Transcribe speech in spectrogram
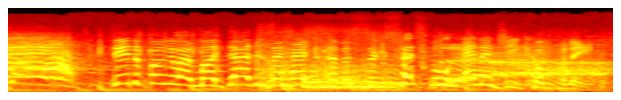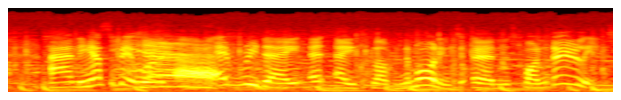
saying, Dear the Bungalow, my dad is the head of a successful energy company. And he has to be at work every day at 8 o'clock in the morning to earn the spondoolies.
